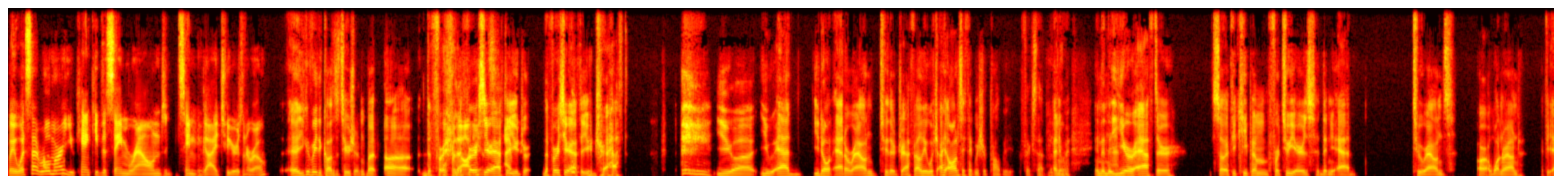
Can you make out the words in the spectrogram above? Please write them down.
Wait, what's that rule, Mari? You can't keep the same round, same guy two years in a row. Uh, you could read the Constitution, but uh, the first for the the, first year after I- you dra- the first year after you draft, you uh you add you don't add a round to their draft value, which I honestly think we should probably fix that. But anyway, and then the Add year after, so if you keep him for two years, then you add two rounds or one round. If you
